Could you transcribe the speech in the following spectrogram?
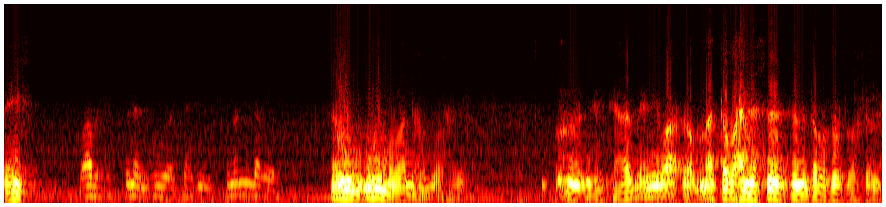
إيش؟ واضح السنن هو تهذيب السنن لا غيره. مهم مرادها الظاهر الكتاب يعني ما اتضح ان سنه سنة الرسول صلى الله عليه وسلم.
